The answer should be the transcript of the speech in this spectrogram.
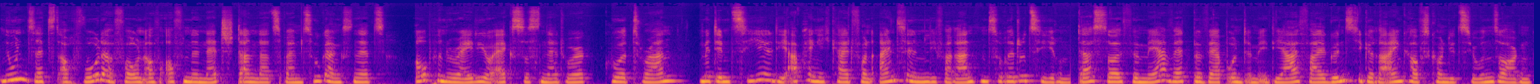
Nun setzt auch Vodafone auf offene Netzstandards beim Zugangsnetz Open Radio Access Network, kurz RUN, mit dem Ziel, die Abhängigkeit von einzelnen Lieferanten zu reduzieren. Das soll für mehr Wettbewerb und im Idealfall günstigere Einkaufskonditionen sorgen.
